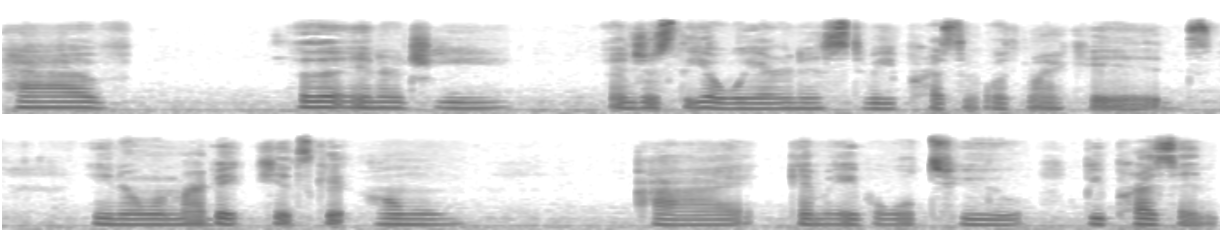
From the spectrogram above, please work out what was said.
have the energy and just the awareness to be present with my kids. You know, when my big kids get home, I am able to be present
